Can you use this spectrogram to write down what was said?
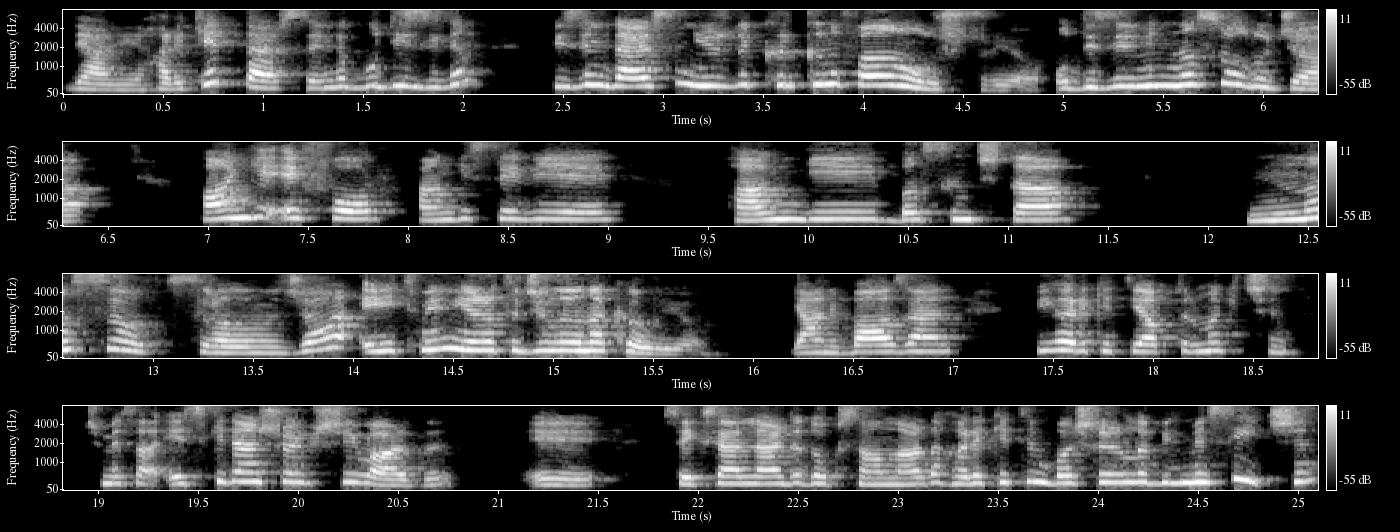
yani hareket derslerinde bu dizilim bizim dersin yüzde kırkını falan oluşturuyor. O dizilimin nasıl olacağı, hangi efor, hangi seviye, hangi basınçta nasıl sıralanacağı eğitmenin yaratıcılığına kalıyor. Yani bazen bir hareket yaptırmak için, şimdi mesela eskiden şöyle bir şey vardı, 80'lerde 90'larda hareketin başarılabilmesi için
